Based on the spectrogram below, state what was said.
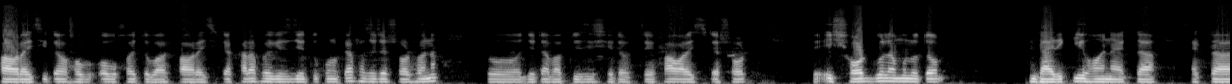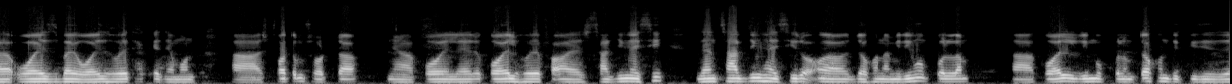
পাওয়ার আইসিটা হয়তো বা পাওয়ার আইসিটা খারাপ হয়ে গেছে, যেহেতু কোনো ক্যাপাসিটার শর্ট হয় না। তো যেটা ভাবতেছি সেটা হচ্ছে পাওয়ার আইসিটা শর্ট তো এই শর্টগুলো মূলত ডাইরেক্টলি হয় না, একটা একটা ওয়েজ বাই ওয়েজ হয়ে থাকে। যেমন প্রথম শর্টটা কয়েলের কয়েল হয়ে চার্জিং আইসি দেন চার্জিং আইসির যখন আমি রিমুভ করলাম কয়েল রিমুভ করলাম, তখন দেখতেছি যে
